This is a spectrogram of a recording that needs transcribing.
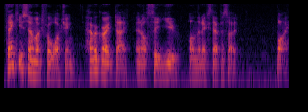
Thank you so much for watching, have a great day, and I'll see you on the next episode. Bye.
